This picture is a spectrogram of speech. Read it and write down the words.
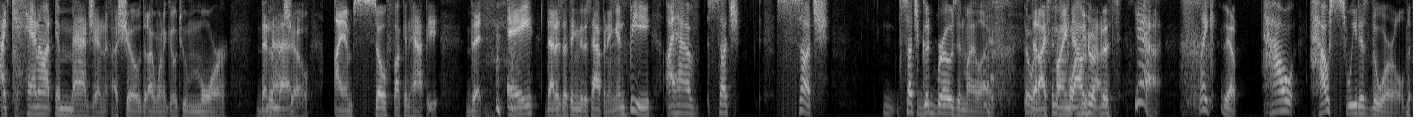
I cannot imagine a show that I want to go to more than Than that, that. show. I am so fucking happy that A, that is a thing that is happening, and B, I have such such such good bros in my life That that, I find out about it. Yeah. Like Yep. how how sweet is the world?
